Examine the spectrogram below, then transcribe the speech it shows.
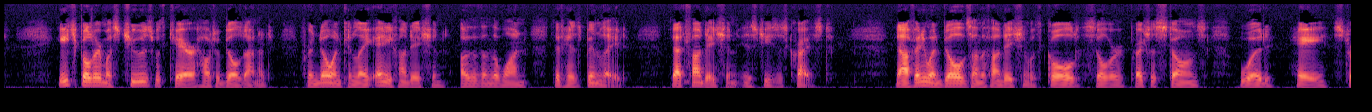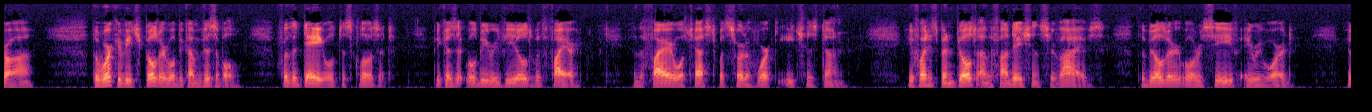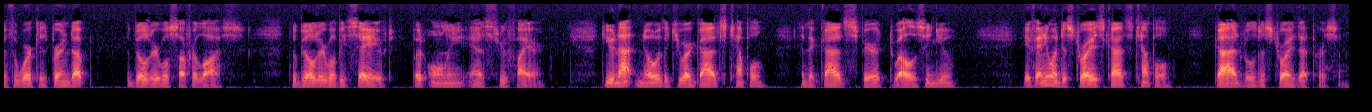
Each builder must choose with care how to build on it, for no one can lay any foundation other than the one that has been laid. That foundation is Jesus Christ. Now, if anyone builds on the foundation with gold, silver, precious stones, wood, hay, straw, the work of each builder will become visible, for the day will disclose it, because it will be revealed with fire, and the fire will test what sort of work each has done. If what has been built on the foundation survives, the builder will receive a reward. If the work is burned up, the builder will suffer loss. The builder will be saved, but only as through fire. Do you not know that you are God's temple, and that God's Spirit dwells in you? If anyone destroys God's temple, God will destroy that person.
